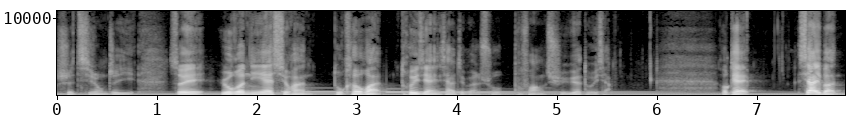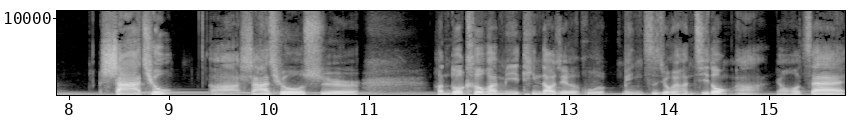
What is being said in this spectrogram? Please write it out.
是其中之一。所以如果你也喜欢读科幻，推荐一下这本书，不妨去阅读一下。OK，下一本《沙丘》啊，《沙丘》是。很多科幻迷听到这个故名字就会很激动啊。然后在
